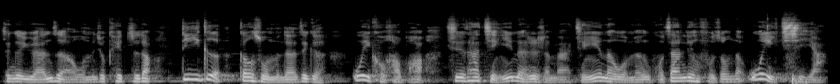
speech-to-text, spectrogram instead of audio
这个原则啊，我们就可以知道，第一个告诉我们的这个胃口好不好，其实它检验的是什么？检验了我们五脏六腑中的胃气呀。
